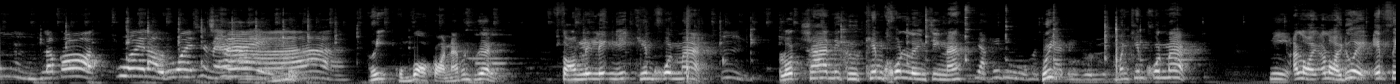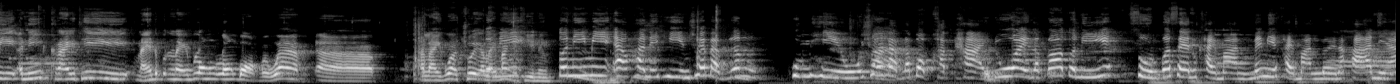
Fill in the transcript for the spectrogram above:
มแล้วก็ช่วยเราด้วยใช่ไหมใช่ อ่าเฮ้ย ผมบอกก่อนนะเพื่อนๆ ซองเล็กๆ นี้เข้มข้นมาก อืม รสชาตินี่คือเข้มข้นเลยจริงๆนะ อยากให้ดูมันเฮ้ย กลายเป็นวุ้นมันเข้มข้นมาก นี่อร่อยอร่อยด้วย FC อันนี้ใครที่ไหนไหนลองลองบอกแบบว่าอ่าอะไรว่าช่วยอะไรบ้างอีกทีหนึ่ง ตัวนี้มีแอลคาเนทีนช่วยแบบเรื่อง คุมหิวช่วยแบบระบบขับถ่ายด้วย แล้วก็ตัวนี้ 0%ไขมันไม่มีไขมันเลยนะคะ อันเนี้ย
